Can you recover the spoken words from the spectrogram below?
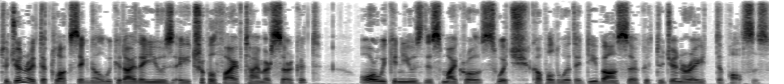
To generate the clock signal, we could either use a 555 timer circuit, or we can use this micro switch coupled with a debounce circuit to generate the pulses,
